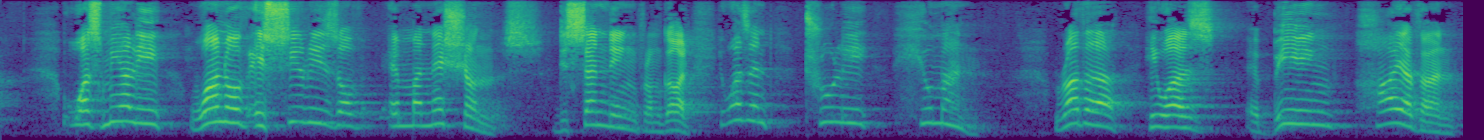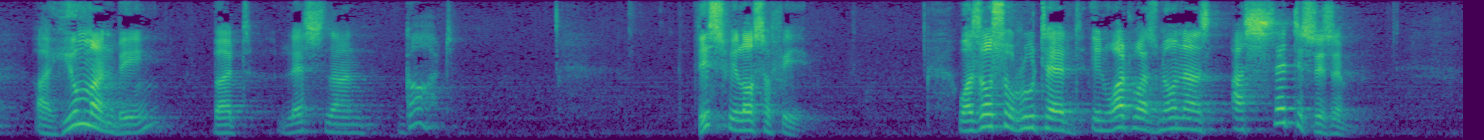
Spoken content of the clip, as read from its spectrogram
was merely one of a series of emanations descending from God. He wasn't truly human. Rather, he was a being higher than a human being, but less than God. This philosophy was also rooted in what was known as asceticism.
